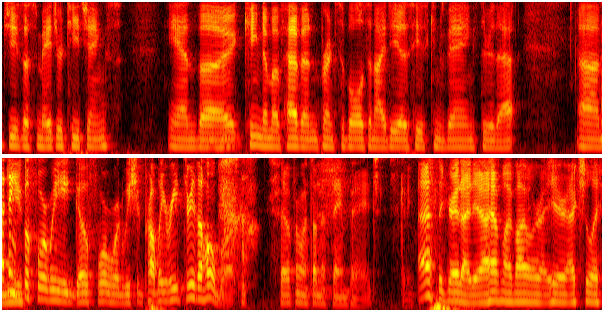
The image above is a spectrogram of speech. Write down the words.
Jesus' major teachings and the kingdom of heaven principles and ideas he's conveying through that. Um, I think you- before we go forward, we should probably read through the whole book so everyone's on the same page. Just kidding. that's a great idea. I have my Bible right here, actually.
